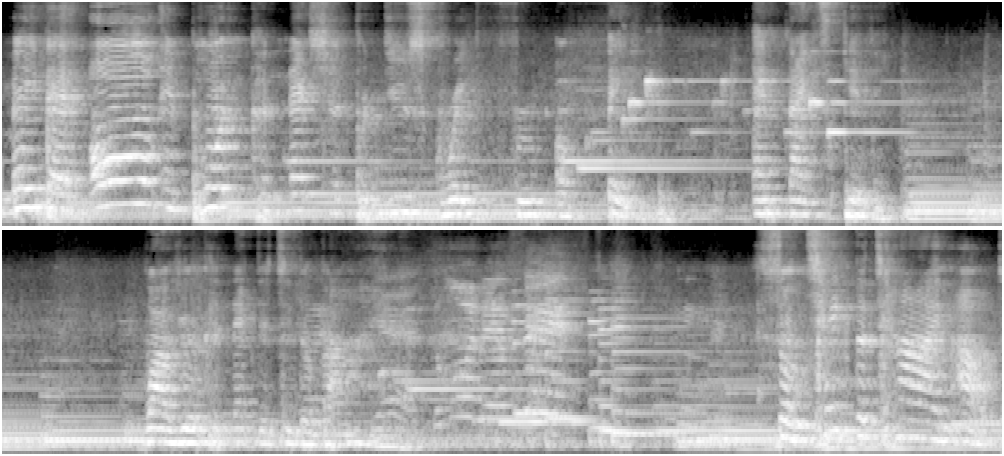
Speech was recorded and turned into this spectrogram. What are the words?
may that all important connection produce great fruit of faith and thanksgiving while you're connected to the vine. So take the time out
